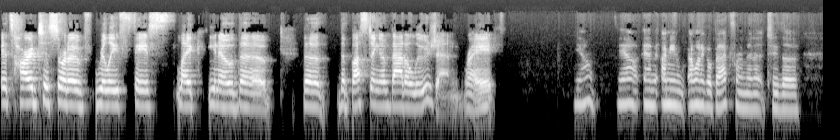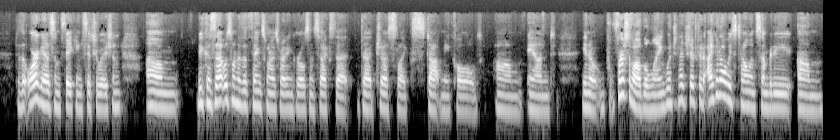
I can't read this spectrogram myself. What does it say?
it's hard to sort of really face like you know the the the busting of that illusion right? Yeah. Yeah. And i mean i want to go back for a minute to the to the orgasm faking situation um because that was one of the things when i was writing girls and sex that that just like stopped me cold. Um and you know first of all the language had shifted. I could always tell when somebody um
